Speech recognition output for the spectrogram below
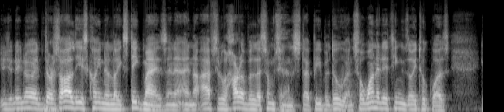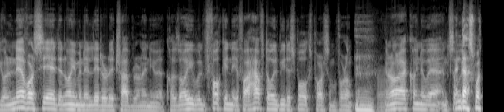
you know there's all these kind of like stigmas and and absolute horrible assumptions that people do. And so one of the things I took was. You'll never say that I'm an illiterate traveller anyway, because I will fucking, if I have to, I'll be the spokesperson for them. Mm. You know, that kind of way. And so, and that's what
